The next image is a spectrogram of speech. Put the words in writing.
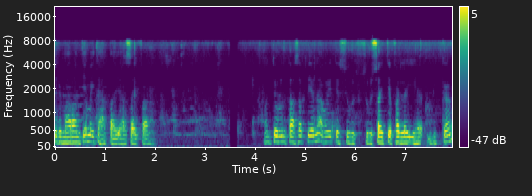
Maran tia ma ita hata ya saifa. Mantulun tasap tia na agora ita sur sur sai tia fala iha bika.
